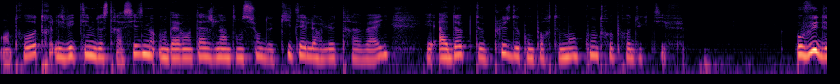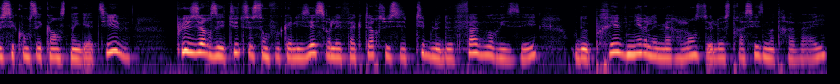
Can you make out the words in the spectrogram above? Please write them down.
Entre autres, les victimes d'ostracisme ont davantage l'intention de quitter leur lieu de travail et adoptent plus de comportements contre-productifs. Au vu de ces conséquences négatives, Plusieurs études se sont focalisées sur les facteurs susceptibles de favoriser ou de prévenir l'émergence de l'ostracisme au travail,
